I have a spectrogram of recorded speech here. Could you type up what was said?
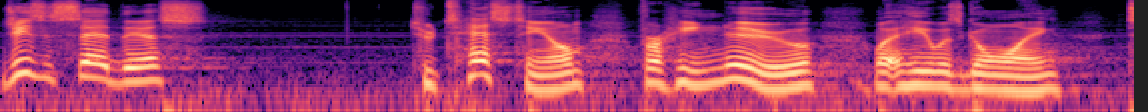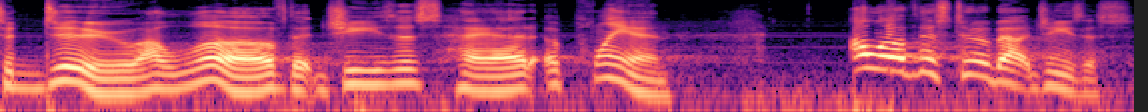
Jesus said this to test him, for he knew what he was going to do. I love that Jesus had a plan. I love this too about Jesus.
